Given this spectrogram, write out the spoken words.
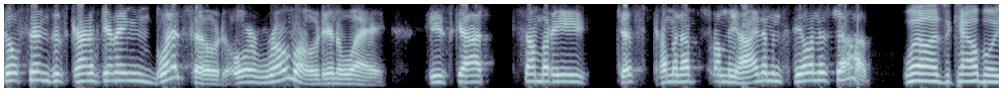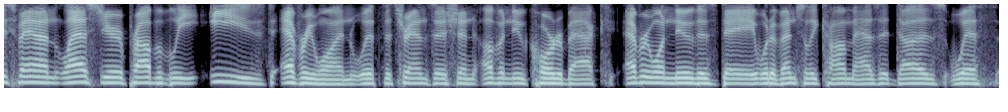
Phil Simms is kind of getting Bledsoed or Romoed in a way. He's got somebody just coming up from behind him and stealing his job. Well, as a Cowboys fan, last year probably eased everyone with the transition of a new quarterback. Everyone knew this day would eventually come, as it does with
